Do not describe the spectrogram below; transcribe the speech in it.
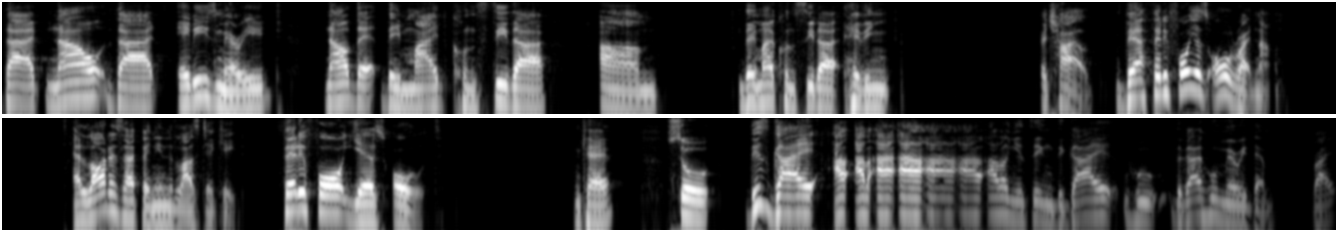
that now that Abby is married, now that they might consider, um, they might consider having a child? They are 34 years old right now. A lot has happened in the last decade. 34 years old. Okay so this guy, I, I, I, I, I, I'm saying the guy who, the guy who married them, right?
